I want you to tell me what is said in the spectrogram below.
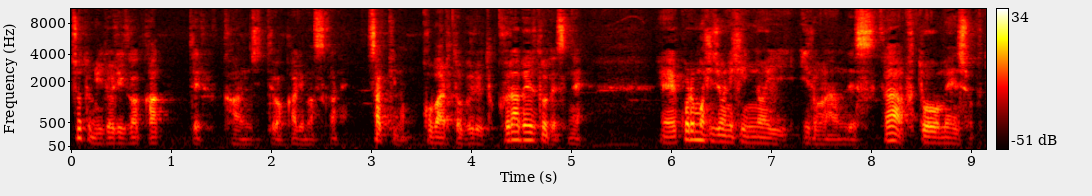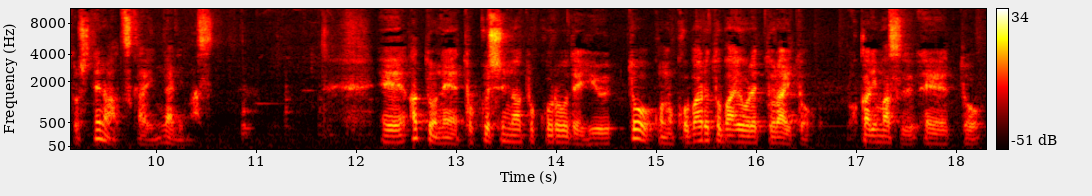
ちょっと緑がかってる感じってわかりますかね。さっきのコバルトブルーと比べるとですね、えー、これも非常に品のいい色なんですが、不透明色としての扱いになります。えー、あとね、特殊なところで言うと、このコバルトバイオレットライト。わかります？えっ、ー、と、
